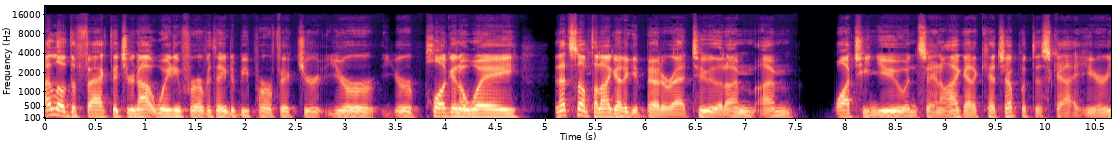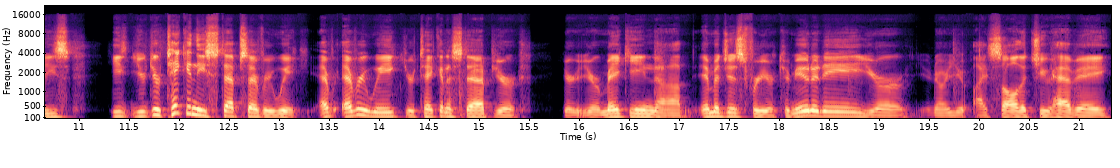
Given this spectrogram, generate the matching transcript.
I love the fact that you're not waiting for everything to be perfect. You're you're you're plugging away. And that's something I got to get better at too that I'm I'm watching you and saying oh, I got to catch up with this guy here. He's he's you're, you're taking these steps every week. Every, every week you're taking a step. You're you're you're making uh, images for your community. You're you know you I saw that you have a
